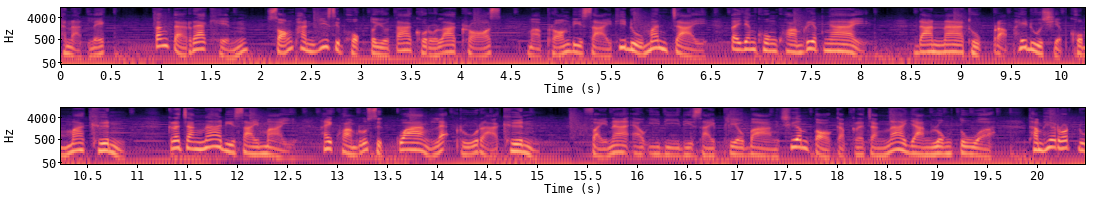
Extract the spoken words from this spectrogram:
ขนาดเล็ก ตั้งแต่แรกเห็น 2026 Toyota Corolla Cross มาพร้อมดีไซน์ที่ดูมั่นใจ แต่ยังคงความเรียบง่าย ด้านหน้าถูกปรับให้ดูเฉียบคมมากขึ้น กระจังหน้าดีไซน์ใหม่ ให้ความรู้สึกกว้างและหรูหราขึ้น ฟหน้า LED ดีไซน์เพลียวบาง เชื่อมต่อกับกระจังหน้ายางลงตัวทำให้รถดู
